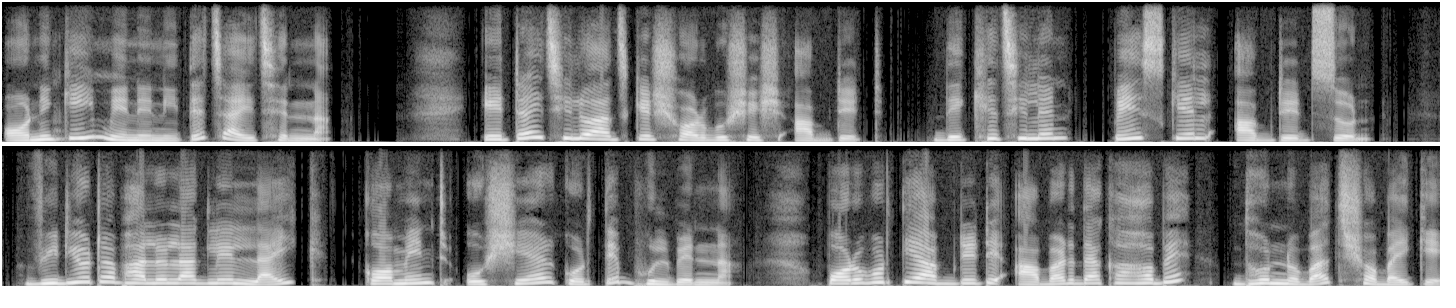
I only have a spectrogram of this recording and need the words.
অনেকেই মেনে নিতে চাইছেন না। এটাই ছিল আজকের সর্বশেষ আপডেট। দেখেছিলেন পে স্কেল আপডেট জোন ভিডিওটা ভালো লাগলে লাইক, কমেন্ট ও শেয়ার করতে ভুলবেন না। পরবর্তী আপডেটে আবার দেখা হবে। ধন্যবাদ সবাইকে।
